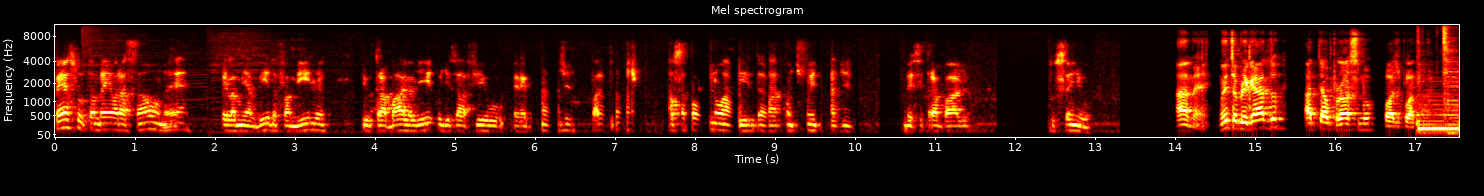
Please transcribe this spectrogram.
peço também oração, né? Pela minha vida, família e o trabalho ali, que o desafio é grande, para que nós possa continuar a dar continuidade nesse trabalho do Senhor. Amém. Muito obrigado. Até o próximo Pode Plantar.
